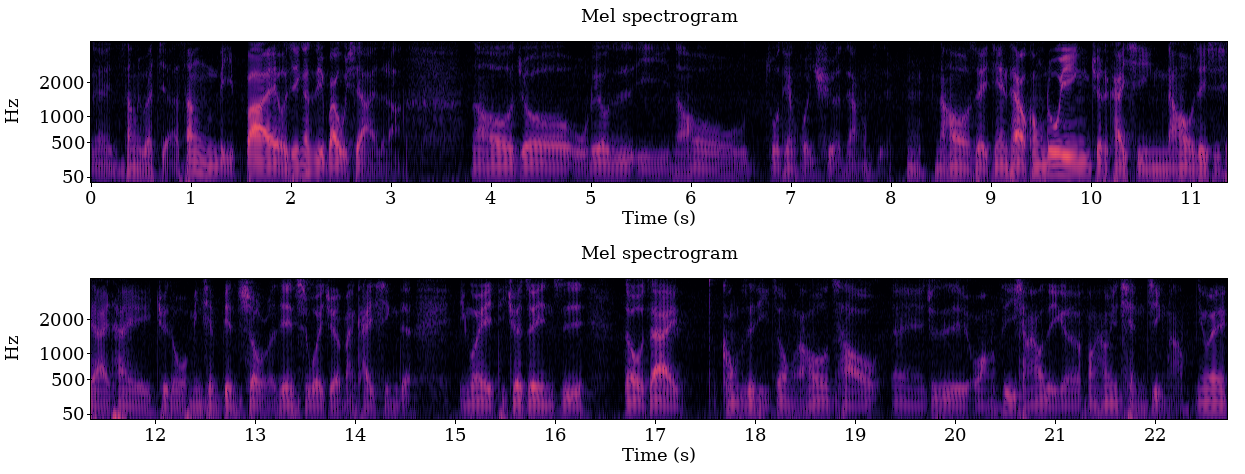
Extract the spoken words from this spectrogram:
诶，上礼拜几啊？上礼拜我记得应该是礼拜五下来的啦。然后就五六日一，然后昨天回去了这样子，嗯，然后所以今天才有空录音，觉得开心。然后这次下来，他也觉得我明显变瘦了，这件事我也觉得蛮开心的，因为的确最近是都有在控制体重，然后朝呃就是往自己想要的一个方向去前进啊。因为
